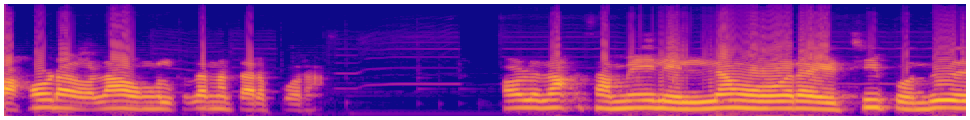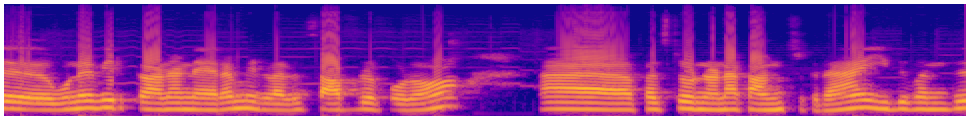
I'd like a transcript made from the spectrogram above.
பகோடாவெல்லாம் அவங்களுக்கு தான் நான் தரப்போறேன். அவ்வளோதான் சமையல் எல்லாம் ஓவர் ஆயிடுச்சு. இப்போ வந்து உணவிற்கான நேரம் இல்லாத சாப்பிட போறோம். ஃபர்ஸ்ட் ஒன்று காமிச்சுக்கிறேன். இது வந்து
